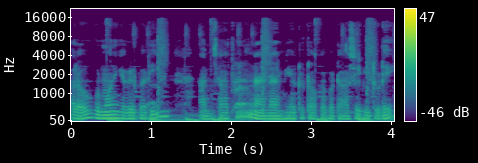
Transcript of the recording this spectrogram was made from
Hello, good morning, everybody. I'm Sathwan and I'm here to talk about RCB today.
